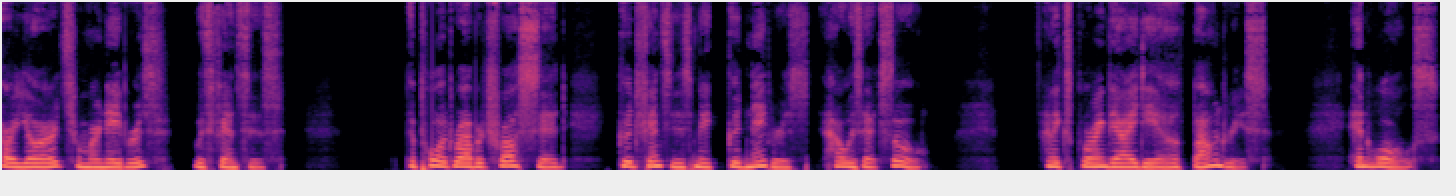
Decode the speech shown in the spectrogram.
our yards from our neighbors with fences. The poet Robert Frost said, Good fences make good neighbors. How is that so? I'm exploring the idea of boundaries and walls.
